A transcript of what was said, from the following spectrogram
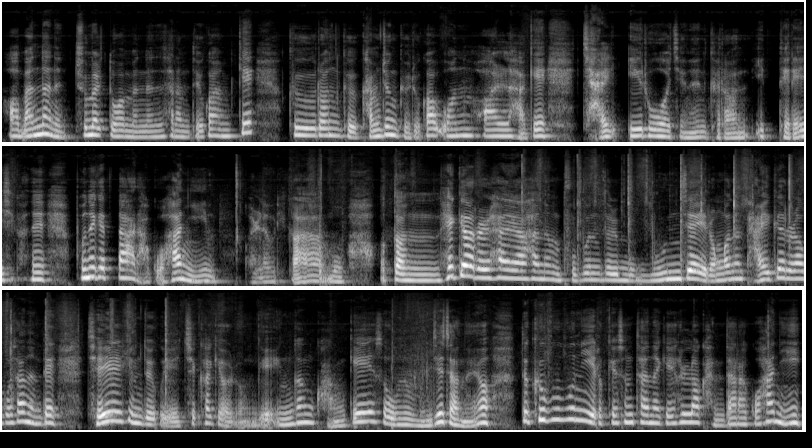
어, 만나는 주말 동안 만나는 사람들과 함께 그런 그 감정 교류가 원활하게 잘 이루어지는 그런 이틀의 시간을 보내겠다라고 하니 원래 우리가 뭐 어떤 해결을 해야 하는 부분들, 뭐 문제 이런 거는 다 해결을 하고 사는데 제일 힘들고 예측하기 어려운 게 인간 관계에서 오는 문제잖아요. 근데 그 부분이 이렇게 순탄하게 흘러간다라고 하니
